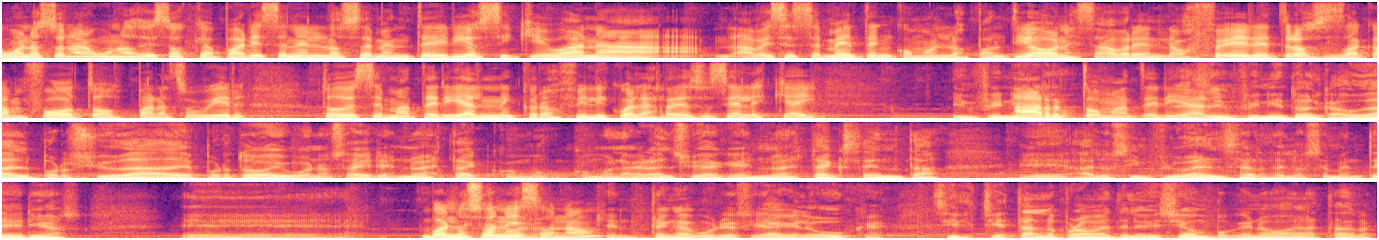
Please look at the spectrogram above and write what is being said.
que bueno, son algunos de esos que aparecen en los cementerios y que van a, a veces se meten como en los panteones, abren los féretros, sacan fotos para subir todo ese material necrofílico a las redes sociales que hay Infinito. harto material. Es infinito el caudal por ciudades, por todo, y Buenos Aires no está, como, como la gran ciudad que es, no está exenta eh, a los influencers de los cementerios. Eh, Bueno, son que, eso, ¿no? Quien tenga curiosidad que lo busque. Si, si están los programas de televisión, ¿por qué no van a estar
